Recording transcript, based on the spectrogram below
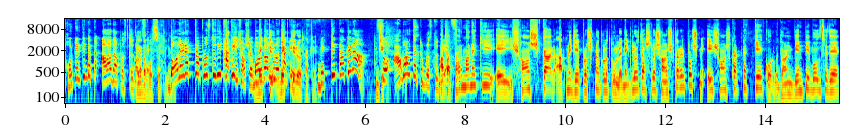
ভোটের কিন্তু একটা আলাদা প্রস্তুতি আছে। দলের একটা প্রস্তুতি থাকেই সবসময় বড় দলগুলো থাকে। থাকে। ব্যক্তির থাকে না? তো আমার তো একটা প্রস্তুতি আপা তার মানে কি এই সংস্কার আপনি যে প্রশ্নগুলো তুললেন এগুলো তো আসলে সংস্কারের প্রশ্ন। এই সংস্কারটা কে করবে? ধরেন বিএনপি বলছে যে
